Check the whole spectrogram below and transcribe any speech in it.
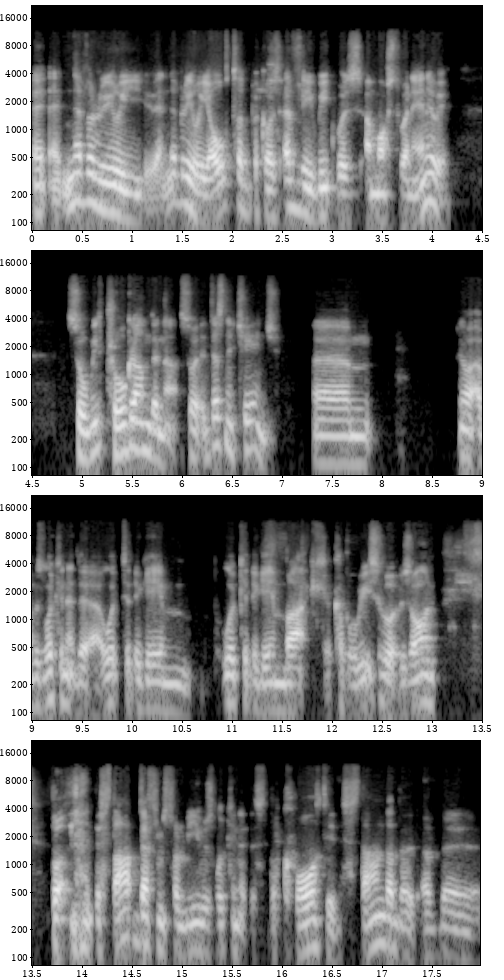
it, it never really it never really altered because every week was a must win anyway. So we programmed in that, so it doesn't change. Um, You know, I was looking at the, I looked at the game, look at the game back a couple of weeks ago. It was on, but the start difference for me was looking at the quality, the standard of the.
